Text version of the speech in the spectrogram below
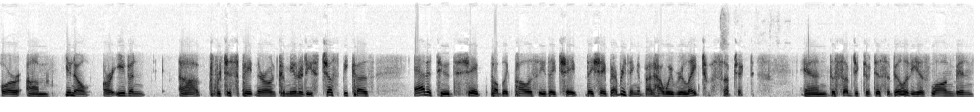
or um, you know or even uh, participate in their own communities just because attitudes shape public policy. They shape they shape everything about how we relate to a subject. And the subject of disability has long been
